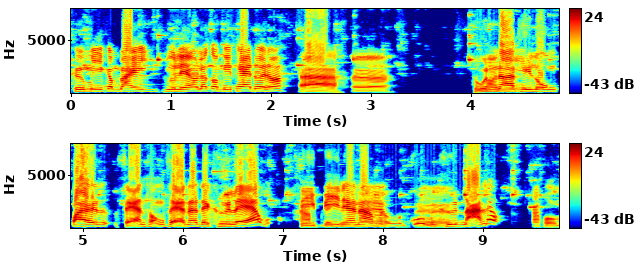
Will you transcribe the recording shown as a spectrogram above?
คือมีกำไรอยู่แล้วแล้วก็มีแพะด้วยเนาะอ่าเออทุนตอนนี้หน้าที่ลงไปแสนสองแสนน่ะได้คืนแล้วครับสี่ปีเนี่ยนะได้มันคืนแล้วมันกู้มันเออคืนนานแล้ว ครับผม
